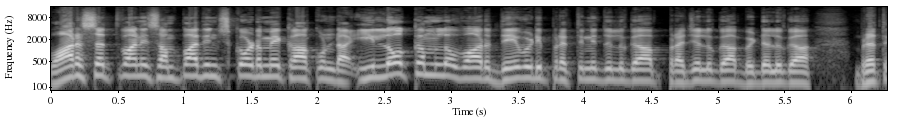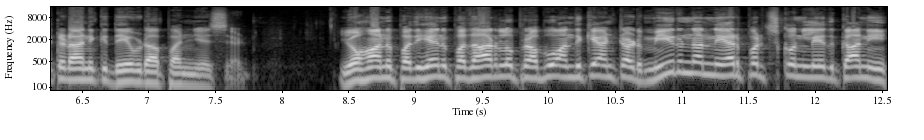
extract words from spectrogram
వారసత్వాన్ని సంపాదించుకోవడమే కాకుండా ఈ లోకంలో వారు దేవుడి ప్రతినిధులుగా ప్రజలుగా బిడ్డలుగా బ్రతకడానికి దేవుడా పనిచేశాడు యోహాను పదిహేను పదహారులో ప్రభు అందుకే అంటాడు మీరు నన్ను ఏర్పరచుకొని లేదు కానీ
